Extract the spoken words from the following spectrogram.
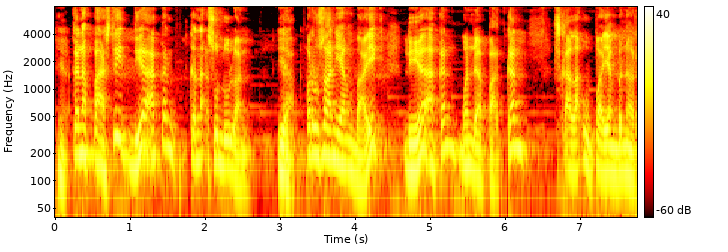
Ya. Karena pasti dia akan kena sundulan. Ya. Perusahaan yang baik dia akan mendapatkan skala upah yang benar.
